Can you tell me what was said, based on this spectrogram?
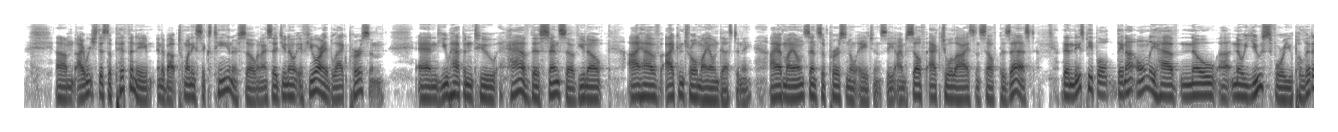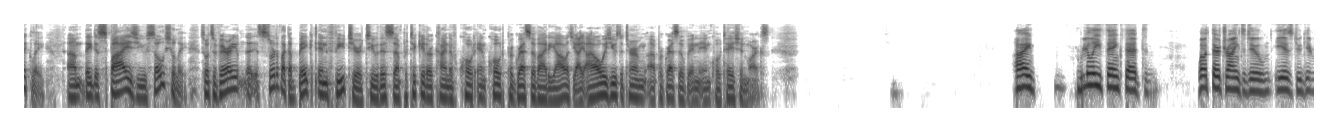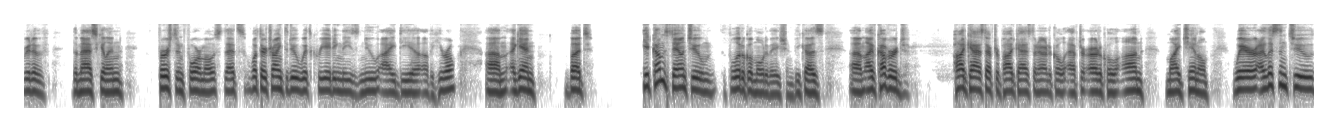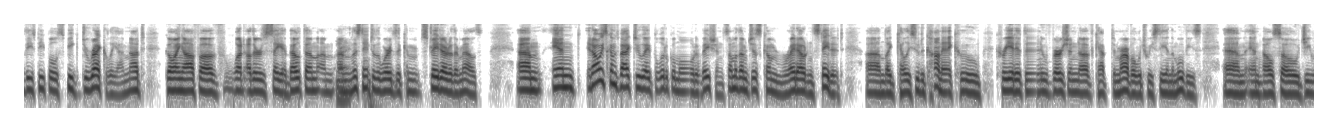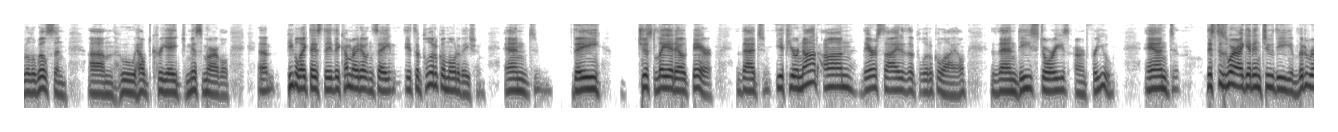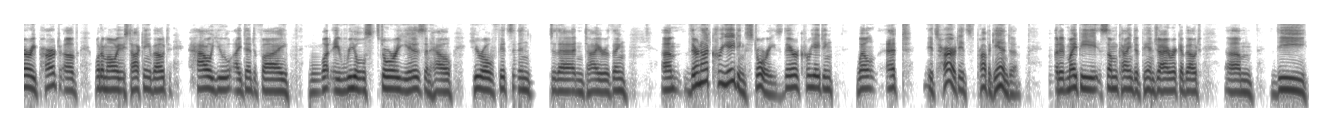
um, I reached this epiphany in about 2016 or so, and I said, you know, if you are a black person and you happen to have this sense of, you know, I have I control my own destiny. I have my own sense of personal agency. I'm self-actualized and self-possessed. Then these people they not only have no uh, no use for you politically, um, they despise you socially. So it's a very it's sort of like a baked-in feature to this uh, particular kind of quote unquote progressive ideology. I, I always use the term uh, progressive in, in quotation marks. I really think that what they're trying to do is to get rid of the masculine first and foremost. That's what they're trying to do with creating these new idea of a hero. Um, again, but it comes down to political motivation because um, I've covered podcast after podcast and article after article on my channel where I listen to these people speak directly. I'm not going off of what others say about them. I'm, right. I'm listening to the words that come straight out of their mouths. Um, and it always comes back to a political motivation. Some of them just come right out and state it, um, like Kelly Sue DeConnick, who created the new version of Captain Marvel, which we see in the movies, um, and also G. Willow Wilson, um, who helped create Miss Marvel. Uh, people like this, they, they come right out and say it's a political motivation. And they just lay it out bare that if you're not on their side of the political aisle, then these stories aren't for you. And this is where I get into the literary part of what I'm always talking about how you identify what a real story is and how hero fits into that entire thing. Um, they're not creating stories, they're creating, well, at its heart, it's propaganda, but it might be some kind of panegyric about um, the,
